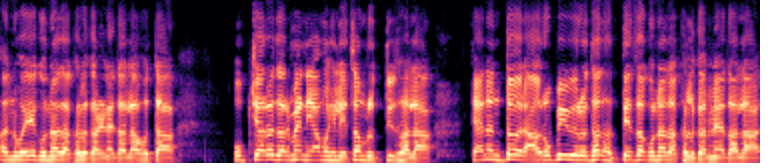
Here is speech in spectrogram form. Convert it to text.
अन्वये गुन्हा दाखल करण्यात आला होता. उपचारादरम्यान या महिलेचा मृत्यू झाला. त्यानंतर आरोपी विरोधात हत्येचा गुन्हा दाखल करण्यात आला.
